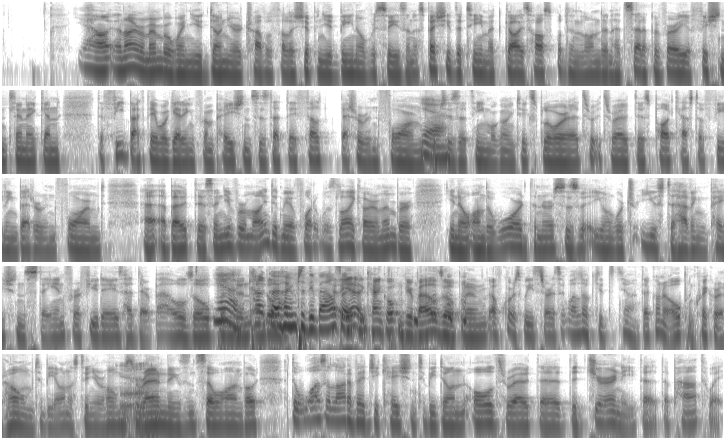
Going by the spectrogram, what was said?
Yeah, and I remember when you'd done your travel fellowship and you'd been overseas, and especially the team at Guy's Hospital in London had set up a very efficient clinic, and the feedback they were getting from patients is that they felt better informed, yeah. which is a theme we're going to explore uh, th- throughout this podcast of feeling better informed uh, about this. And you've reminded me of what it was like. I remember, you know, on the ward, the nurses, you know, were tr- used to having patients stay in for a few days, had their bowels open. Yeah, and, can't and go home to the bowels. Yeah, can't go open to your bowels open. And of course, we started saying, well, look, it's, you know, they're going to open quicker at home, to be honest, in your home yeah. surroundings and so on. But there was a lot of education to be done all throughout the the journey, the the pathway.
